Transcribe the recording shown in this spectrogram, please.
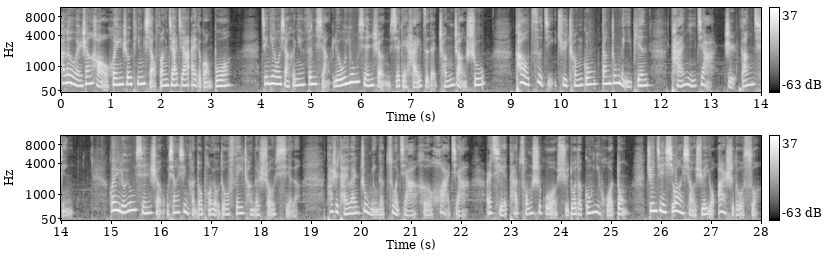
Hello，晚上好，欢迎收听小芳家家爱的广播。今天我想和您分享刘墉先生写给孩子的成长书《靠自己去成功》当中的一篇《弹一架纸钢琴》。关于刘墉先生，我相信很多朋友都非常的熟悉了。他是台湾著名的作家和画家，而且他从事过许多的公益活动，捐建希望小学有二十多所。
